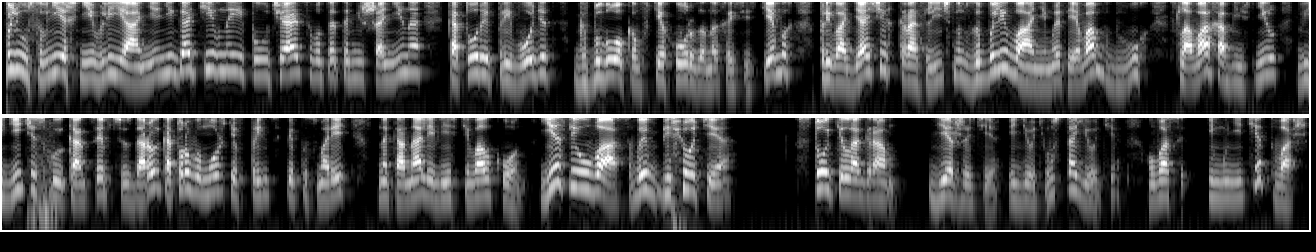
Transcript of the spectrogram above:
плюс внешние влияния негативные, и получается вот эта мешанина, которая приводит к блокам в тех органах и системах, приводящих к различным заболеваниям. Это я вам в двух словах объяснил ведическую концепцию здоровья, которую вы можете в принципе посмотреть на канале Вести Волкон. Если у вас вы берете 100 килограмм держите, идете, устаете, у вас иммунитет ваш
